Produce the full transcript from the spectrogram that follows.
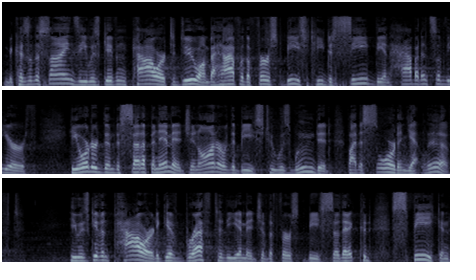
And because of the signs he was given power to do on behalf of the first beast, he deceived the inhabitants of the earth he ordered them to set up an image in honor of the beast who was wounded by the sword and yet lived. He was given power to give breath to the image of the first beast so that it could speak and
